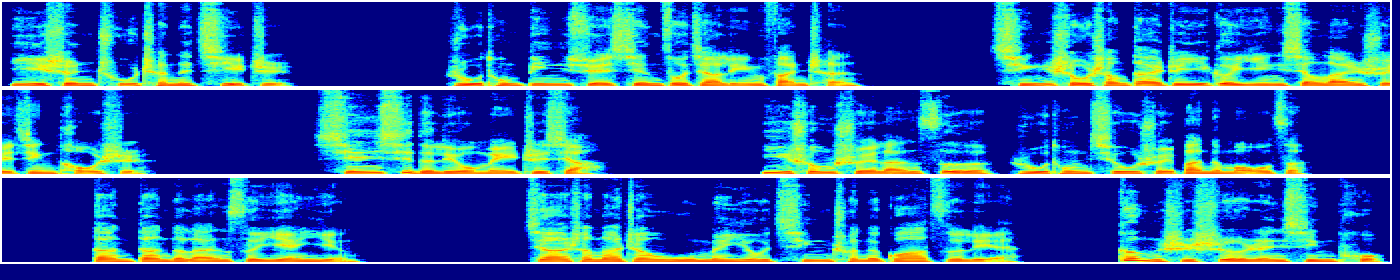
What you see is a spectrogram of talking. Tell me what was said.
一身出尘的气质，如同冰雪仙作驾临凡尘。琴手上戴着一个银镶蓝水晶头饰，纤细的柳眉之下，一双水蓝色如同秋水般的眸子，淡淡的蓝色眼影，加上那张妩媚又清纯的瓜子脸，更是摄人心魄，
